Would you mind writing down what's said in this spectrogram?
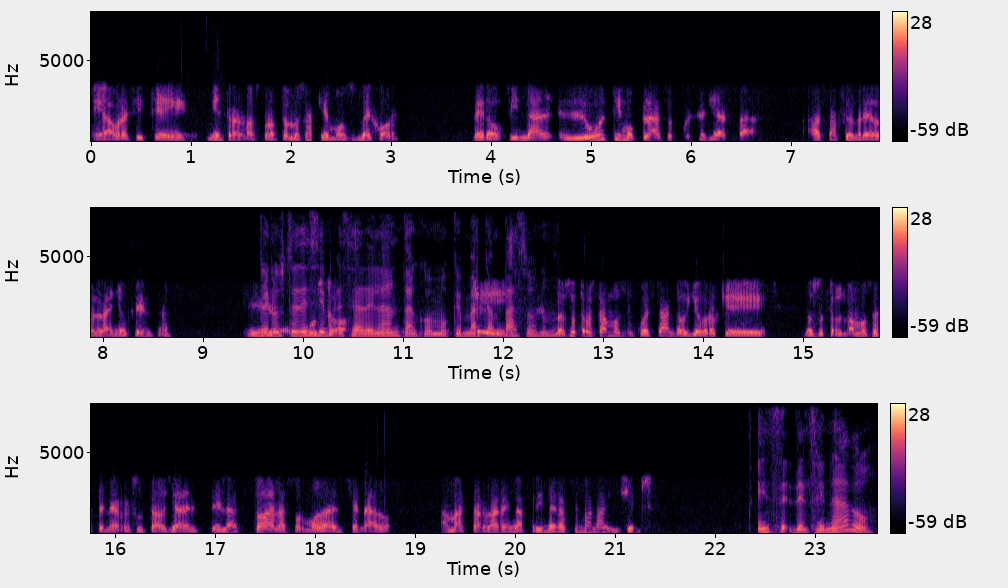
Eh, ahora sí que mientras más pronto lo saquemos, mejor. Pero final, el último plazo, pues sería hasta hasta febrero del año que entra. Pero ustedes siempre se adelantan, como que marcan pasos, ¿no? Nosotros estamos encuestando. Yo creo que nosotros vamos a tener resultados ya de, las, todas las fórmulas del Senado a más tardar en la primera semana de diciembre. ¿Del Senado?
